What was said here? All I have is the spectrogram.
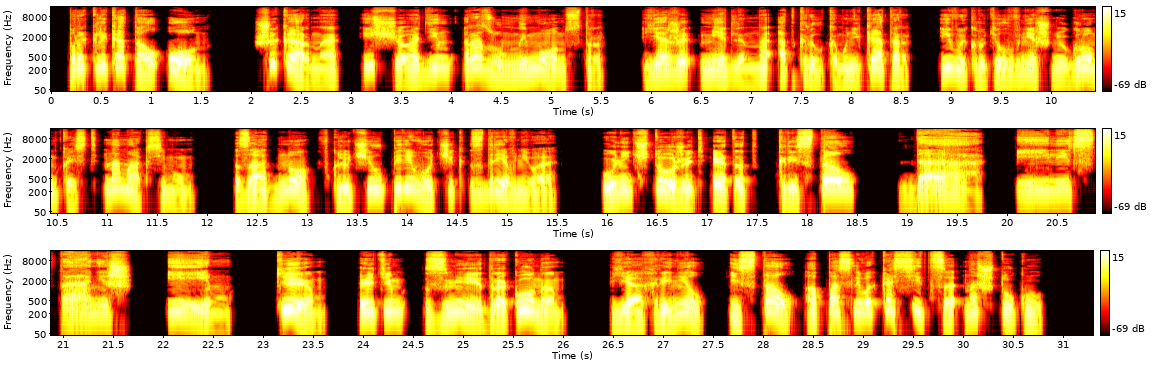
— прокликотал он. «Шикарно! Еще один разумный монстр!» Я же медленно открыл коммуникатор и выкрутил внешнюю громкость на максимум. Заодно включил переводчик с древнего. «Уничтожить этот кристалл?» «Да, или станешь им». «Кем? Этим змея-драконом?» Я охренел и стал опасливо коситься на штуку.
